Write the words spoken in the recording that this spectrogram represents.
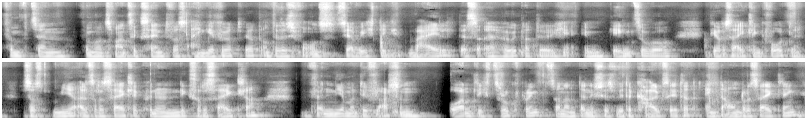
15, 25 Cent, was eingeführt wird. Und das ist für uns sehr wichtig, weil das erhöht natürlich im Gegenzug die Recyclingquote. Das heißt, wir als Recycler können nichts recyceln, wenn niemand die Flaschen ordentlich zurückbringt, sondern dann ist es, wie der Karl gesagt hat, ein Down-Recycling,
